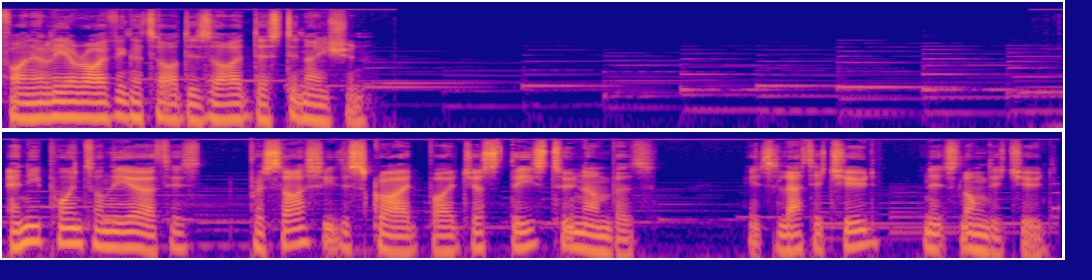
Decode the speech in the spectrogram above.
finally arriving at our desired destination. Any point on the Earth is precisely described by just these two numbers, its latitude and its longitude.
